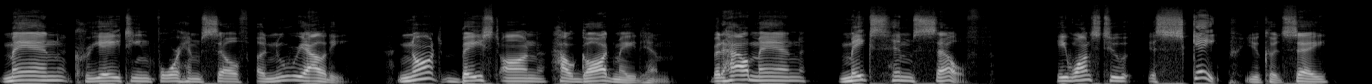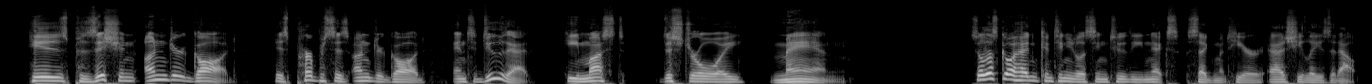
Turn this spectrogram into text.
Man creating for himself a new reality, not based on how God made him, but how man makes himself. He wants to escape, you could say, his position under God, his purposes under God, and to do that, he must destroy man. So let's go ahead and continue listening to the next segment here as she lays it out.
